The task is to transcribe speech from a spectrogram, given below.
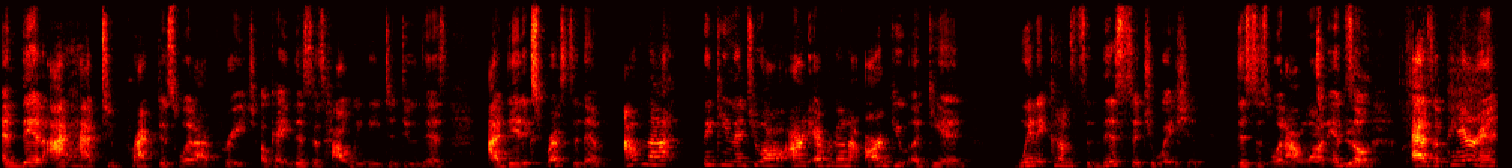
And then I had to practice what I preach. Okay, this is how we need to do this. I did express to them, I'm not thinking that you all aren't ever going to argue again. When it comes to this situation, this is what I want. And so, as a parent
